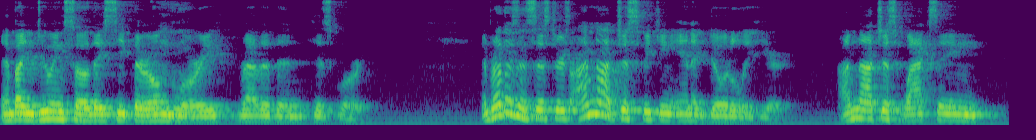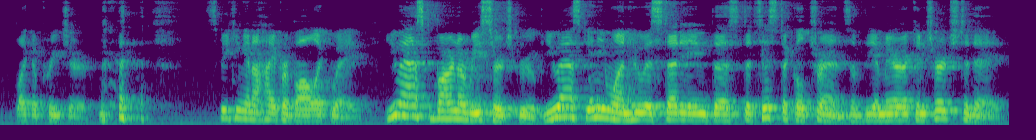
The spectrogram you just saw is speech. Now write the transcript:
And by doing so, they seek their own glory rather than his glory. And, brothers and sisters, I'm not just speaking anecdotally here. I'm not just waxing like a preacher. speaking in a hyperbolic way. You ask Barna Research Group, you ask anyone who is studying the statistical trends of the American church today,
